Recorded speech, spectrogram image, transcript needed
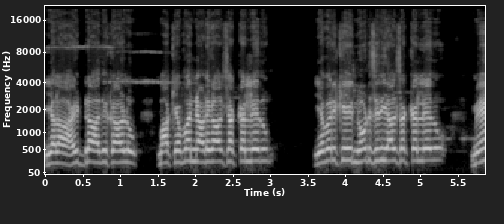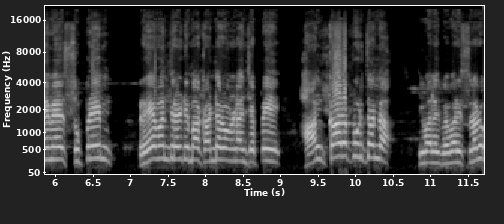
ఇలా హైడ్రా అధికారులు మాకెవరిని అడగాల్సి అక్కర్లేదు ఎవరికి నోటీసులు ఇవ్వాల్సి అక్కర్లేదు. మేమే సుప్రీం రేవంత్ రెడ్డి మాకు అండగా ఉండని చెప్పి అహంకారపూరితంగా ఇవాళ వివరిస్తున్నారు.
